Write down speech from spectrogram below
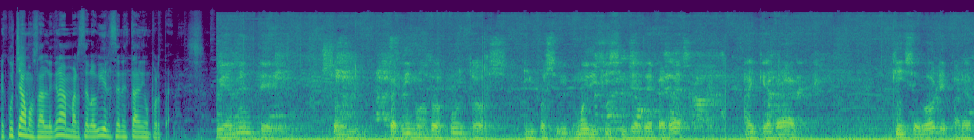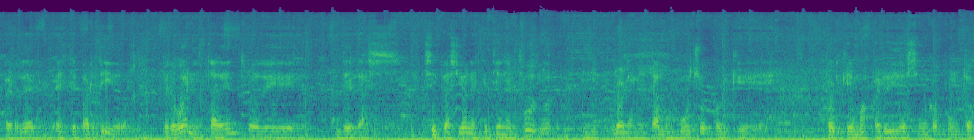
Escuchamos al gran Marcelo Bielsa en Estadio Portales. Obviamente perdimos dos puntos muy difíciles de perder. Hay que errar 15 goles para perder este partido. Pero bueno, está dentro de, de las situaciones que tiene el fútbol. Y lo lamentamos mucho porque, porque hemos perdido cinco puntos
